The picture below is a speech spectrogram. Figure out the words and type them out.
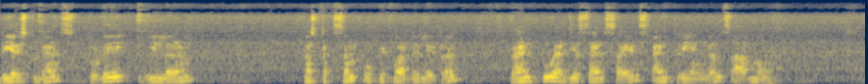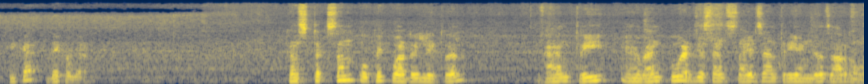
Dear students, today we learn construction of a quadrilateral when two adjacent sides and three angles are known. ठीक है देखो जरा construction of a quadrilateral when three when two adjacent sides and three angles are known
